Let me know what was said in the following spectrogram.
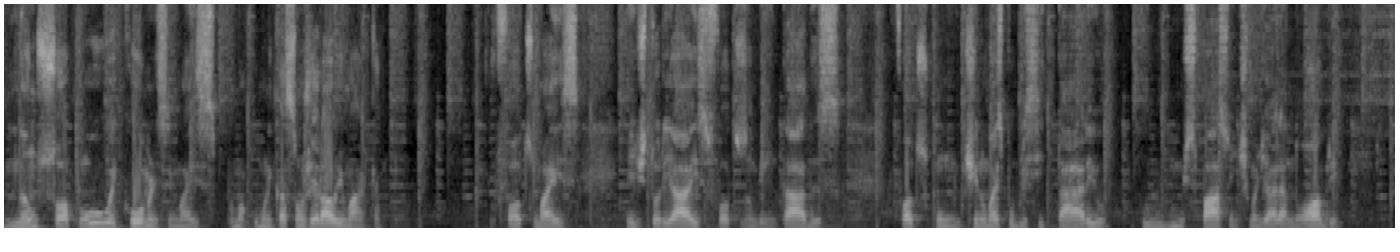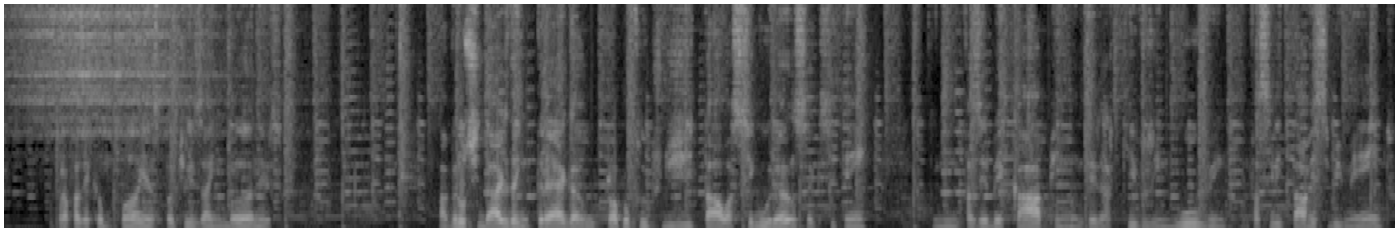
não só para o e-commerce, mas para uma comunicação geral de marca fotos mais editoriais, fotos ambientadas, fotos com um tino mais publicitário, um espaço, a gente chama de área nobre, para fazer campanhas, para utilizar em banners. A velocidade da entrega, o próprio fluxo digital, a segurança que se tem em fazer backup, em manter arquivos em nuvem, facilitar o recebimento,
